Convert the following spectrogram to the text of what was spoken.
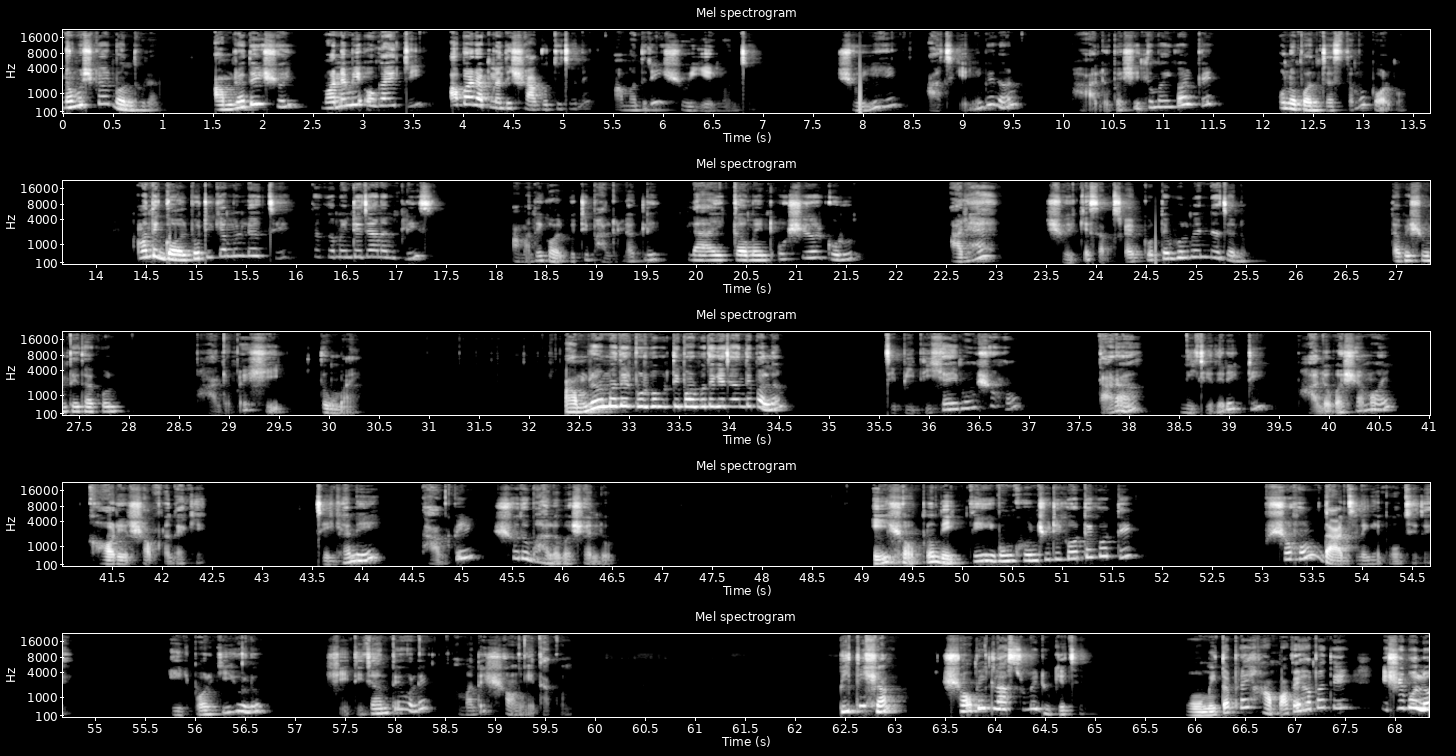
নমস্কার বন্ধুরা, আমরা দুই সই। মনামি ও গায়ত্রী আবার আপনাদের স্বাগত জানাই আমাদের এই সইয়ের মঞ্চে। সইয়ে আজকের নিবেদন ভালোবাসি তোমায় গল্পের ঊনপঞ্চাশতম পর্ব। আমাদের গল্পটি কেমন লাগছে তা কমেন্টে জানান প্লিজ আমাদের গল্পটি ভালো লাগলে লাইক কমেন্ট ও শেয়ার করুন। আর হ্যাঁ সইকে সাবস্ক্রাইব করতে ভুলবেন না যেন। তবে শুনতে থাকুন ভালোবাসি তোমায়। আমরা আমাদের পূর্ববর্তী পর্ব থেকে জানতে পারলাম যে বিদিশা এবং সহ, তারা নিজেদের একটি ভালোবাসাময় ঘরের স্বপ্ন দেখে, যেখানে থাকবে শুধু ভালোবাসার লোক। এই স্বপ্ন দেখতে এবং খুনসুটি করতে করতে সোহম দার্জিলিংয়ে পৌঁছে যায়। এরপর কি হলো সেটি জানতে হলে আমাদের সঙ্গে থাকুন। বিদিশা সবে ক্লাসরুমে ঢুকেছে। অমিতা প্রায় হাঁপাতে হাঁপাতে এসে বলল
